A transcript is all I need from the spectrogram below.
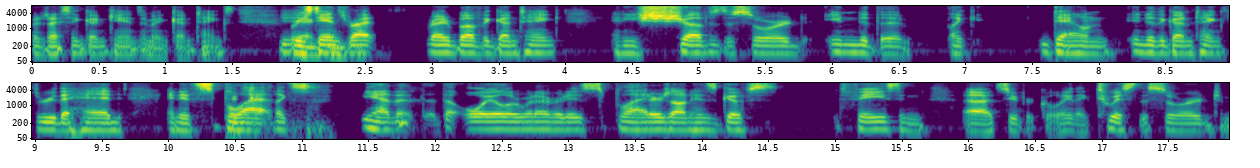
or did I say gun cannons? I meant gun tanks. Where Yeah, he stands right right above the gun tank and he shoves the sword into the like down into the gun tank through the head and it's the splat like yeah the, the oil or whatever it is splatters on his Gouf's face and uh, it's super cool he like twists the sword to,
